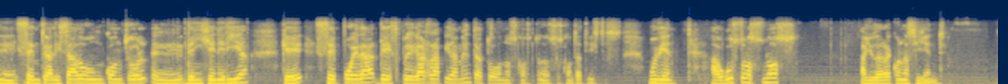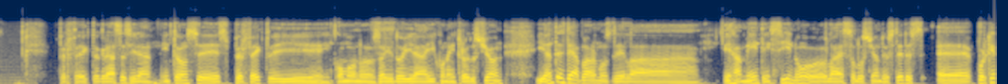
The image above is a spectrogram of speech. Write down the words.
eh, centralizado, un control de ingeniería que se pueda desplegar rápidamente a todos nuestros contratistas. Muy bien, Augusto nos ayudará con la siguiente. Perfecto, gracias Irán. Entonces, perfecto, y como nos ayudó Irán ahí con la introducción. Y antes de hablarmos de la herramienta en sí, ¿no? La solución de vocês. Eh, é, ¿Por qué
